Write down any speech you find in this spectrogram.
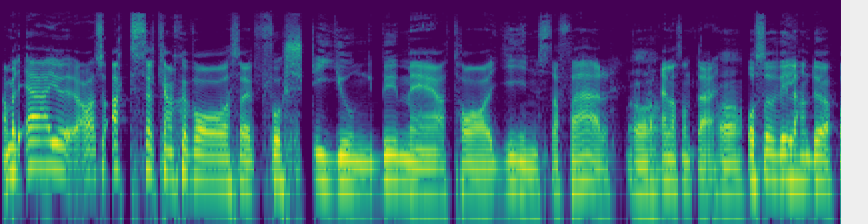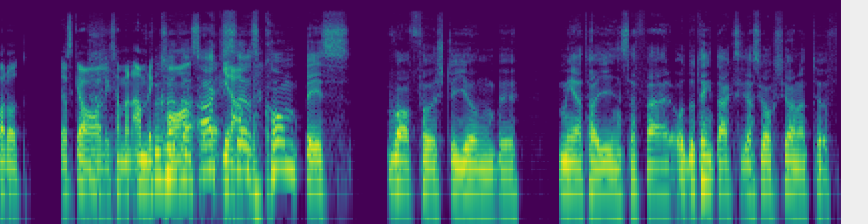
Ja, men det är ju, alltså Axel kanske var så här, först i Ljungby med att ha jeansaffär, Ja. eller något sånt där. Ja. Och så ville han döpa då, jag ska ha liksom en amerikansk att grabb. Axels kompis var först i Ljungby med att ha jeansaffär och då tänkte Axel jag ska också göra något tufft.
